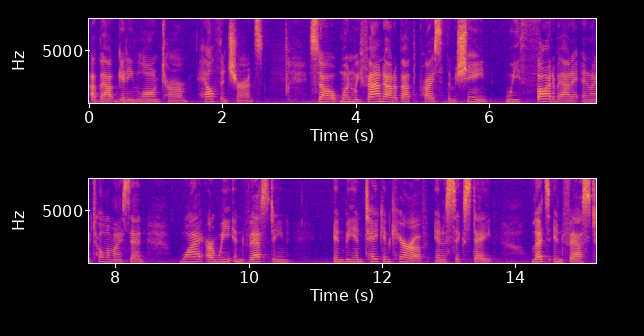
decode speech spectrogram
about getting long term health insurance. So when we found out about the price of the machine, we thought about it, and I told him, I said, Why are we investing in being taken care of in a sick state? Let's invest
